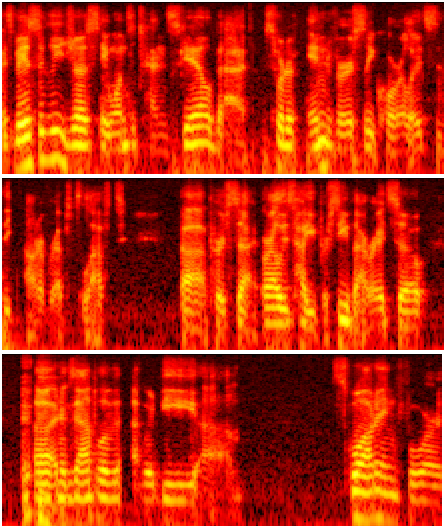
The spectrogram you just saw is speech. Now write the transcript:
it's basically just a one to ten scale that sort of inversely correlates to the amount of reps left uh, per set, or at least how you perceive that, right? So uh, an example of that would be um, squatting for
